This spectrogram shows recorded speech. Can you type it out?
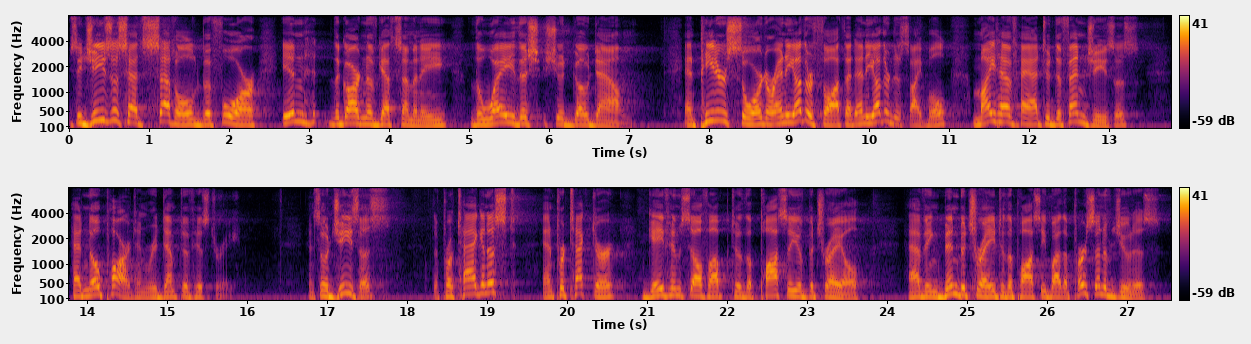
You see, Jesus had settled before in the Garden of Gethsemane the way this should go down. And Peter's sword, or any other thought that any other disciple might have had to defend Jesus, had no part in redemptive history. And so Jesus, the protagonist and protector, gave himself up to the posse of betrayal, having been betrayed to the posse by the person of Judas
